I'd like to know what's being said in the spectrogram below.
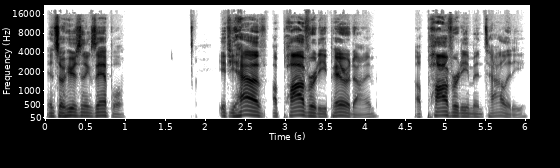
And so here's an example if you have a poverty paradigm, a poverty mentality,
